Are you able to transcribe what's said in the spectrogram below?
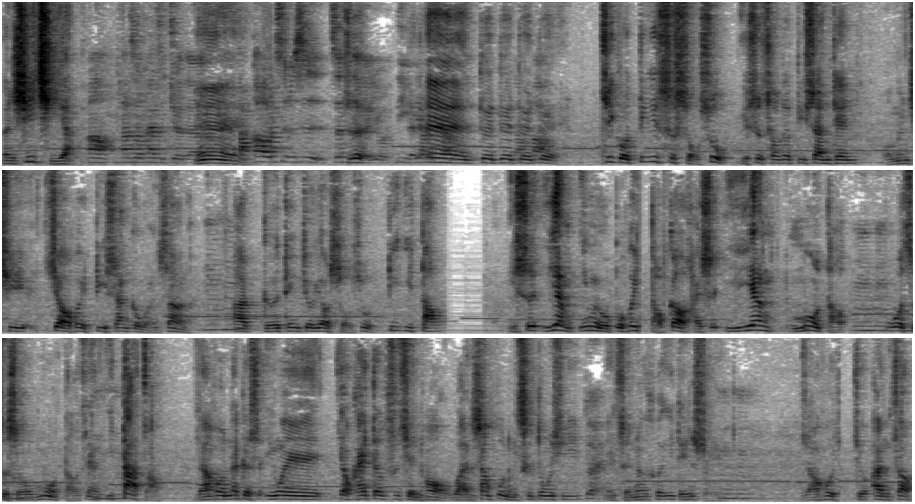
很稀奇呀。啊，那时候开始觉得，哎，祷告是不是真的有力量？哎，对对对对。结果第一次手术也是抽到第三天，我们去教会第三个晚上了。嗯哼。啊，隔天就要手术，第一刀，也是一样，因为我不会祷告，还是一样默祷，握着手默祷，这样一大早。然后那个是因为要开刀之前哈、哦，晚上不能吃东西，对，也只能喝一点水。嗯、然后就按照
